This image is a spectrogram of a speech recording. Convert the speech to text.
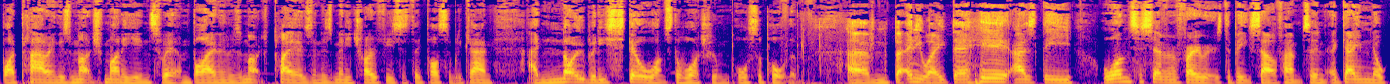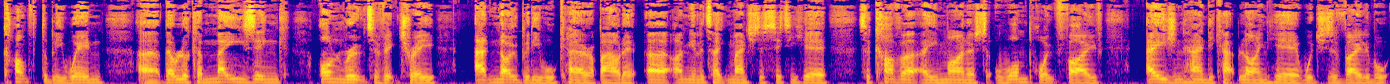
by ploughing as much money into it and buying them as much players and as many trophies as they possibly can. And nobody still wants to watch them or support them. Um, but anyway, they're here as the one to seven favourites to beat Southampton. A game they'll comfortably win. Uh, they'll look amazing en route to victory and nobody will care about it. Uh, I'm going to take Manchester City here to cover a minus 1.5 Asian handicap line here, which is available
